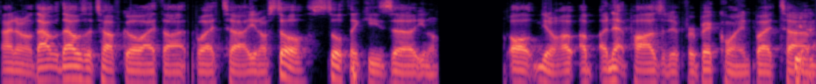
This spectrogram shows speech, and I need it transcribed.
I don't know that that was a tough go I thought, but uh, you know still still think he's uh, you know all you know a, a net positive for Bitcoin. But um, yeah.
